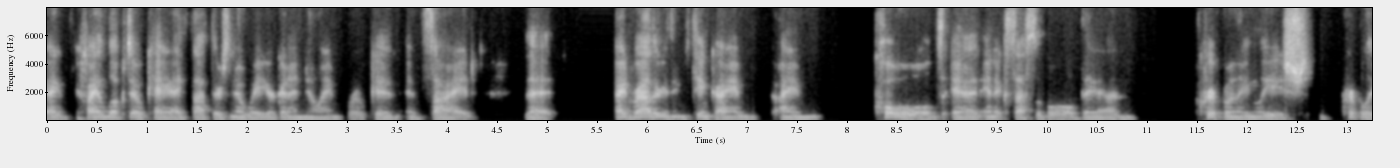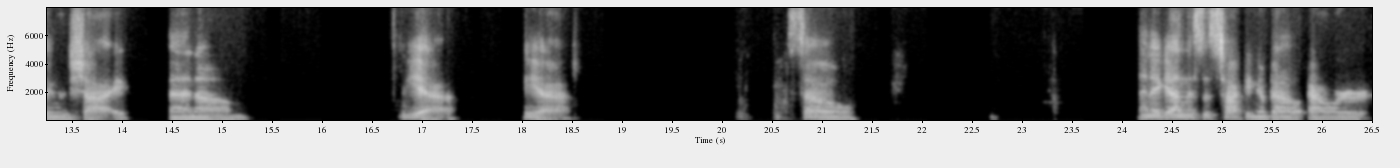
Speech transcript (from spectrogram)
I if I looked okay, I thought there's no way you're gonna know I'm broken inside. That I'd rather you think I am I am cold and inaccessible than cripplingly sh- cripplingly shy. And um yeah yeah. So and again this is talking about our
